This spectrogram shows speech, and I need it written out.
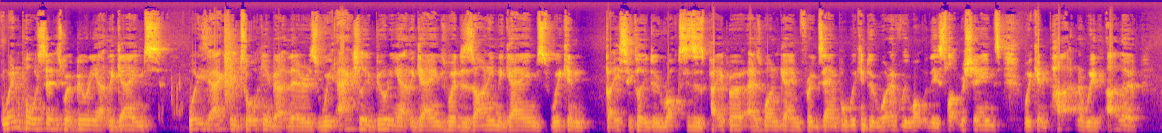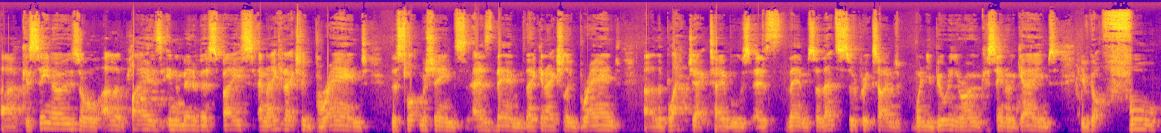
When Paul says we're building out the games, what he's actually talking about there is we actually building out the games, we're designing the games, we can basically do rock, scissors, paper as one game, for example. We can do whatever we want with these slot machines. We can partner with other uh, casinos or other players in the metaverse space, and they can actually brand the slot machines as them. They can actually brand uh, the blackjack tables as them. So that's super exciting. When you're building your own casino games, you've got full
